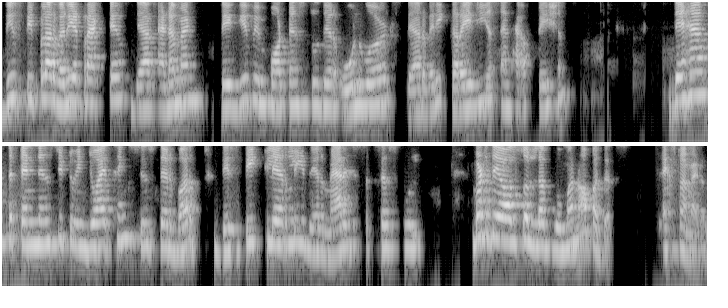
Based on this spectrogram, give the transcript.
these people are very attractive. They are adamant. They give importance to their own words. They are very courageous and have patience. They have the tendency to enjoy things since their birth. They speak clearly. Their marriage is successful but they also love women of others. extra matter.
